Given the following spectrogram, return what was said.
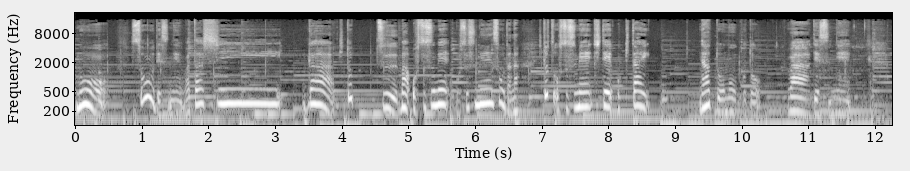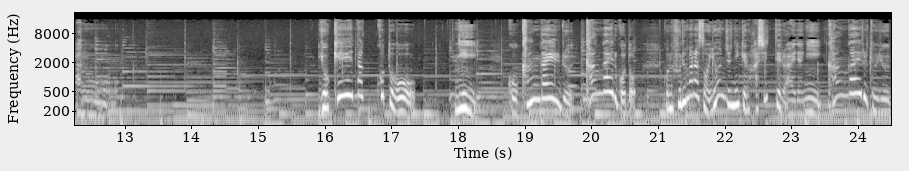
もうそうですね私が一つ、まあ、おすすめおすすめそうだな。一つおすすめしておきたいなと思うことはですねあの余計なことをにこう考える考えること。このフルマラソン42キロ走ってる間に考えるという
